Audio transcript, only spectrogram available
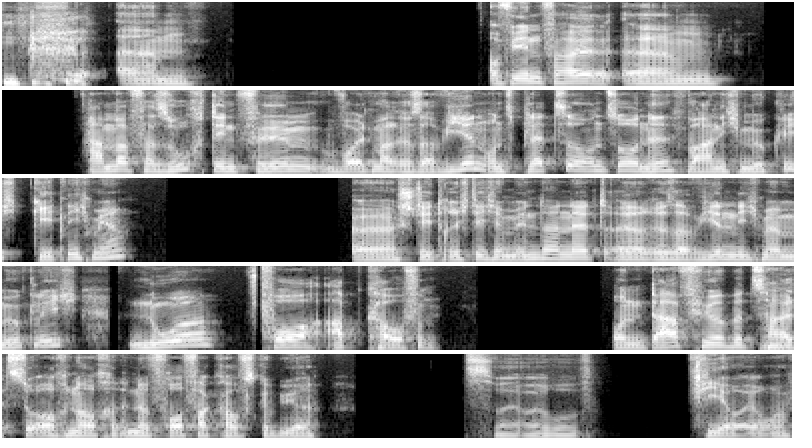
ähm, auf jeden Fall ähm, haben wir versucht, den Film wollten wir reservieren, uns Plätze und so, ne? War nicht möglich, geht nicht mehr. Äh, steht richtig im Internet, äh, reservieren nicht mehr möglich, nur vorab kaufen. Und dafür bezahlst du auch noch eine Vorverkaufsgebühr. Zwei Euro. 4 Euro.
